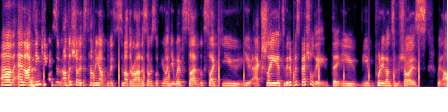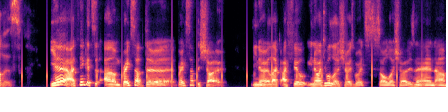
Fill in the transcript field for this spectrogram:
um, and I think you have some other shows coming up with some other artists. I was looking on your website. It looks like you you actually it's a bit of a specialty that you you putting on some shows with others. Yeah, I think it's um breaks up the breaks up the show you know like i feel you know i do a lot of shows where it's solo shows and, and um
